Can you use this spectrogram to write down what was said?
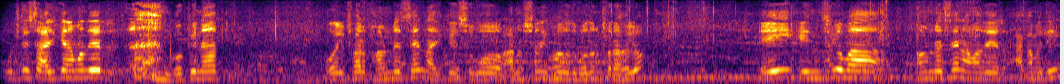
উদ্দেশ্য আজকে আমাদের গোপীনাথ ওয়েলফেয়ার ফাউন্ডেশন আজকে শুভ আনুষ্ঠানিকভাবে উদ্বোধন করা হলো। এই এনজিও বা ফাউন্ডেশন আমাদের আগামী দিন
